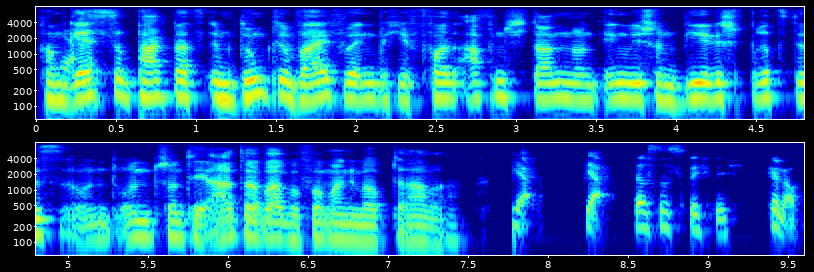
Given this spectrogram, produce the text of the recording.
vom ja. Gästeparkplatz im dunklen Wald, wo irgendwelche Vollaffen standen und irgendwie schon Bier gespritzt ist und, und schon Theater war, bevor man überhaupt da war. Ja, das ist richtig, genau.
